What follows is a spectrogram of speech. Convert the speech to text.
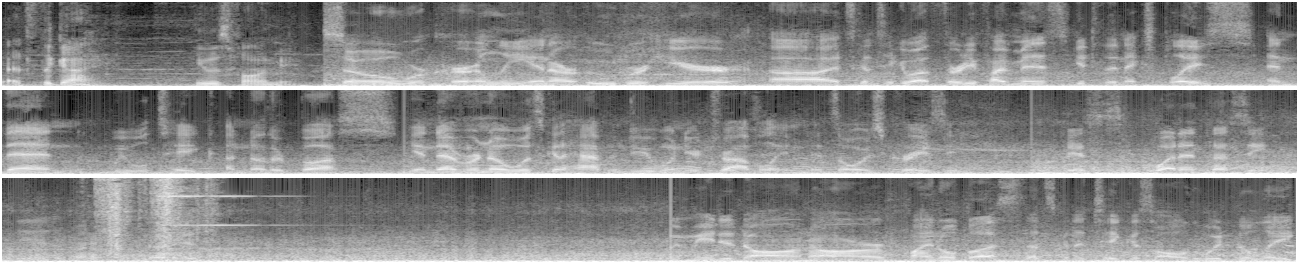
That's the guy. He was following me. So we're currently in our Uber here. Uh, it's gonna take about 35 minutes to get to the next place, and then we will take another bus. You never know what's gonna happen to you when you're traveling. It's always crazy. It's 40, sí? Bueno, gracias. We made it on our final bus that's gonna take us all the way to the lake.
